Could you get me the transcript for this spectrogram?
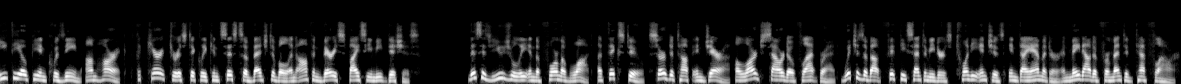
Ethiopian cuisine Amharic, characteristically consists of vegetable and often very spicy meat dishes. This is usually in the form of wat, a thick stew, served atop injera, a large sourdough flatbread, which is about 50 centimeters 20 inches in diameter and made out of fermented teff flour.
